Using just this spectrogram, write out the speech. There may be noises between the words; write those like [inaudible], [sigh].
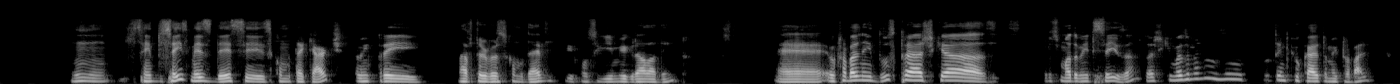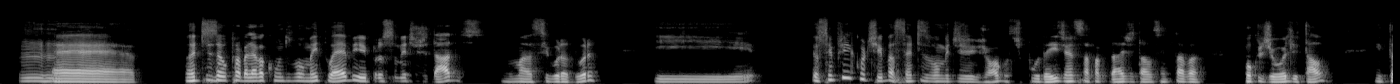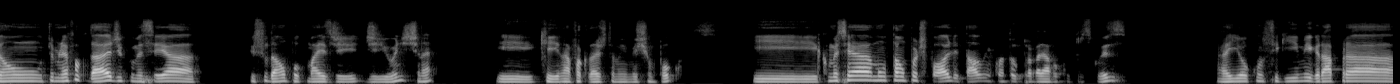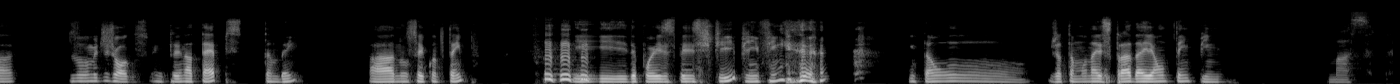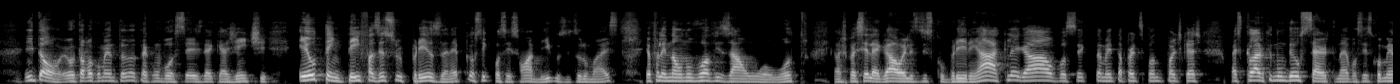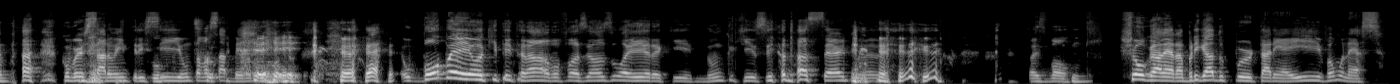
um, sendo seis meses desses como tech art. Eu entrei na Afterverse como dev e consegui migrar lá dentro. É, eu trabalho na indústria acho que há aproximadamente seis anos, acho que mais ou menos o, o tempo que o Caio também trabalha. Uhum. É, antes eu trabalhava com desenvolvimento web e processamento de dados numa seguradora e eu sempre curti bastante desenvolvimento de jogos, tipo, desde antes da faculdade e tal, eu sempre tava um pouco de olho e tal. Então, terminei a faculdade, comecei a estudar um pouco mais de, de Unity, né? E que na faculdade também mexi um pouco. E comecei a montar um portfólio e tal, enquanto eu trabalhava com outras coisas. Aí eu consegui migrar para desenvolvimento de jogos. Entrei na TEPS também, há não sei quanto tempo. [laughs] E depois Spaceship, enfim. [laughs] Então, já estamos na estrada aí há um tempinho. Massa. Então, eu tava comentando até com vocês, né, que a gente, eu tentei fazer surpresa, né, porque eu sei que vocês são amigos e tudo mais. Eu falei, não, não vou avisar um ou outro. Eu acho que vai ser legal eles descobrirem, ah, que legal, você que também tá participando do podcast. Mas claro que não deu certo, né? Vocês comentaram, [laughs] conversaram entre si e um tava sabendo do outro. [laughs] O bobo é eu aqui tentando, ah, vou fazer uma zoeira aqui. Nunca que isso [laughs] ia dar certo, né? Mas bom. Show, galera. Obrigado por estarem aí. Vamos nessa.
